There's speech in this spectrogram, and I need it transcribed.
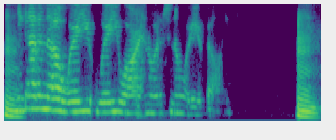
Hmm. You got to know where you where you are in order to know where you're going. Hmm.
